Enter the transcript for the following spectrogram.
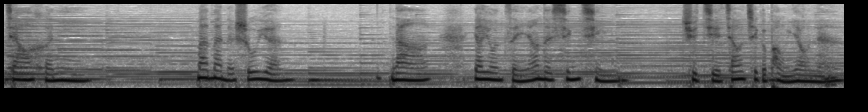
将要和你慢慢的疏远，那要用怎样的心情去结交这个朋友呢？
